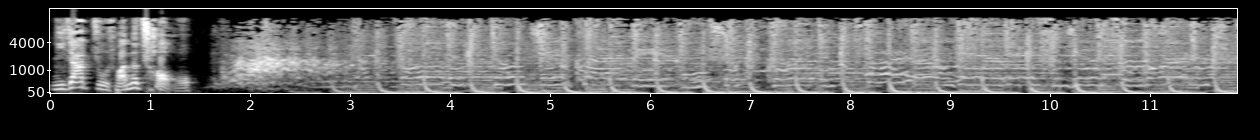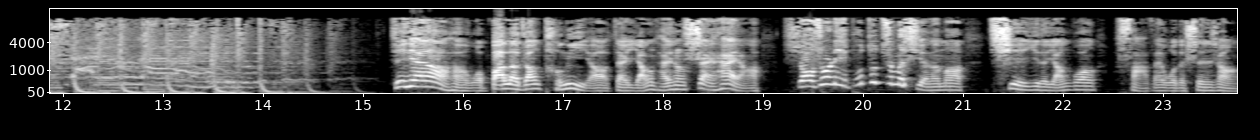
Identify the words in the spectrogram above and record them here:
你家祖传的丑。”今天啊，我搬了张藤椅啊，在阳台上晒太阳啊。小说里不都这么写的吗？惬意的阳光洒在我的身上，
